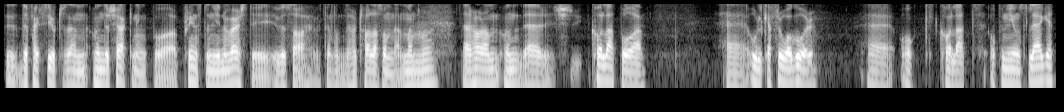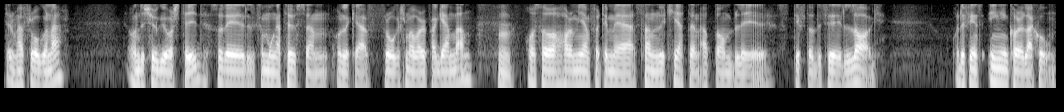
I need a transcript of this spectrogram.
Det har faktiskt gjorts en undersökning på Princeton University i USA. Jag vet inte om du har hört talas om den. Men mm. där har de under, kollat på eh, olika frågor eh, och kollat opinionsläget i de här frågorna under 20 års tid. Så det är liksom många tusen olika frågor som har varit på agendan. Mm. Och så har de jämfört det med sannolikheten att de blir stiftade till lag. Och det finns ingen korrelation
